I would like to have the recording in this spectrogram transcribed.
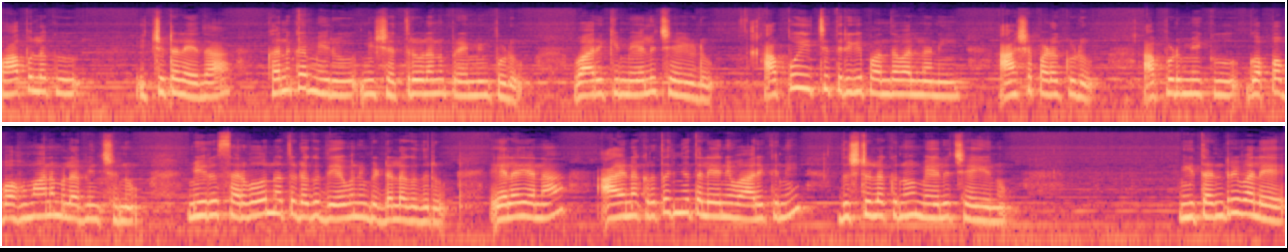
పాపులకు ఇచ్చుటలేదా కనుక మీరు మీ శత్రువులను ప్రేమింపుడు వారికి మేలు చేయుడు. అప్పు ఇచ్చి తిరిగి పొందవలనని ఆశపడకుడు. అప్పుడు మీకు గొప్ప బహుమానం లభించును. మీరు సర్వోన్నతుడగు దేవుని బిడ్డలగుదురు. ఎలయనా ఆయన కృతజ్ఞత లేని వారికిని దుష్టులకును మేలు చేయును. మీ తండ్రి వలె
